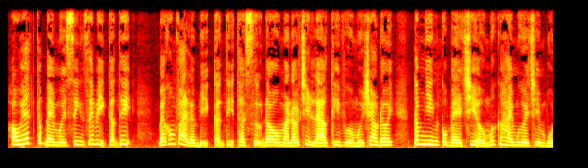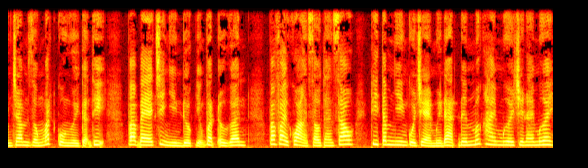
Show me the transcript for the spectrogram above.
Hầu hết các bé mới sinh sẽ bị cận thị. Bé không phải là bị cận thị thật sự đâu mà đó chỉ là khi vừa mới chào đời, tầm nhìn của bé chỉ ở mức 20 trên 400 giống mắt của người cận thị và bé chỉ nhìn được những vật ở gần và phải khoảng 6 tháng sau thì tầm nhìn của trẻ mới đạt đến mức 20 trên 20.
